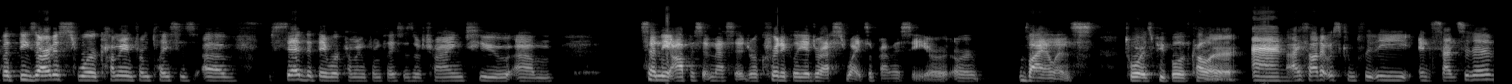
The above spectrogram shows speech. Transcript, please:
But these artists were coming from places of, said that they were coming from places of trying to um, send the opposite message or critically address white supremacy or, or violence towards people of color. Mm-hmm. And I thought it was completely insensitive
